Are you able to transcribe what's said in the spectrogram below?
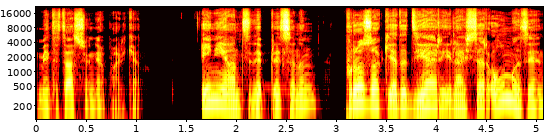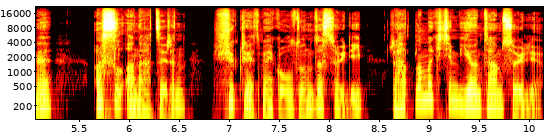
meditasyon yaparken. En iyi antidepresanın Prozac ya da diğer ilaçlar olmadığını, asıl anahtarın şükretmek olduğunu da söyleyip rahatlamak için bir yöntem söylüyor.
